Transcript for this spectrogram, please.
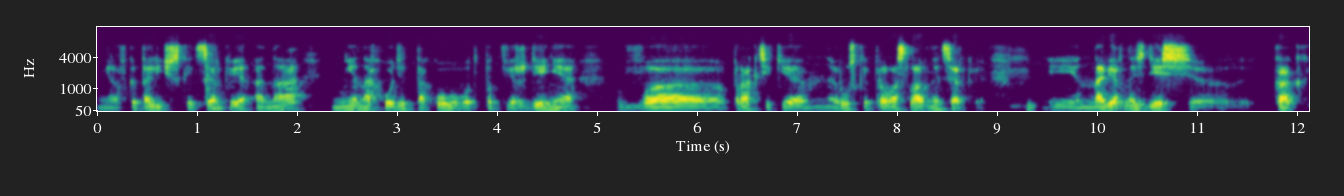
э, в католической церкви, она не находит такого вот подтверждения в практике русской православной церкви. И, наверное, здесь как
